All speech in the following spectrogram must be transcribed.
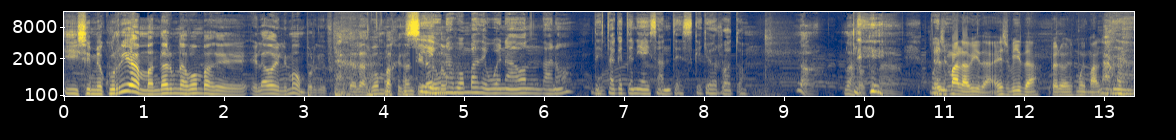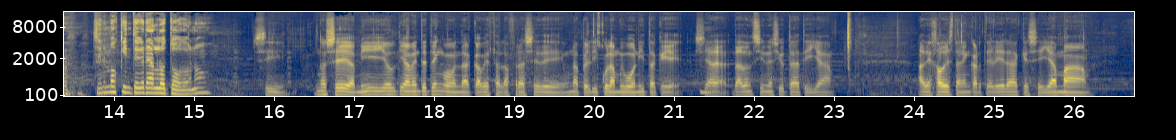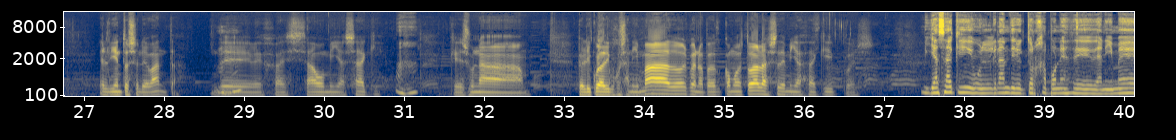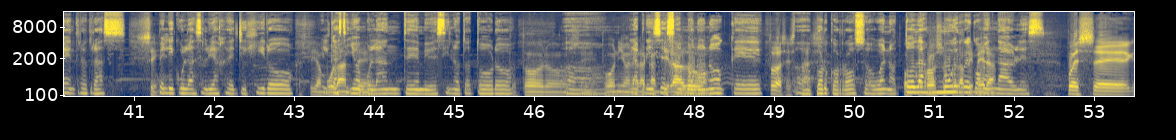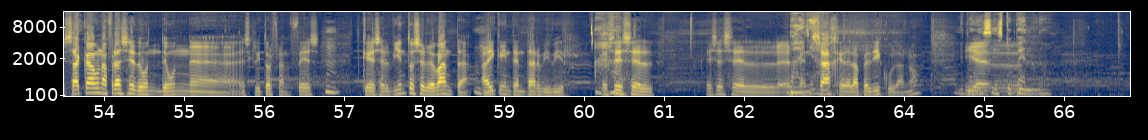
Y se me ocurría mandar unas bombas de helado de limón, porque frente a las bombas que están Sí, tirando... unas bombas de buena onda, ¿no? De esta que teníais antes, que yo he roto. No, no has roto nada. Es Bueno, mala vida, es vida, pero es muy mala. ya. Tenemos que integrarlo todo, ¿no? Sí, no sé, a mí yo últimamente tengo en la cabeza la frase de una película muy bonita que se ha dado en Cine Ciutat y ya ha dejado de estar en cartelera, que se llama El viento se levanta, de Hayao Miyazaki, que es una película de dibujos animados, bueno, pero como todas las de Miyazaki, pues Miyazaki, el gran director japonés de, de anime, entre otras sí, películas, El viaje de Chihiro, Castillo El castillo ambulante, Mi vecino Totoro, Totoro, sí, Ponyo en La princesa Mononoke, todas ah, estas. Porco Rosso, bueno, Porco todas Rosso muy primera. recomendables. Pues eh, saca una frase de un, de un eh, escritor francés Hmm. que es el viento se levanta, hay que intentar vivir. Ajá. Ese es el, ese es el, mensaje de la película, ¿no? Me Y parece el- estupendo.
